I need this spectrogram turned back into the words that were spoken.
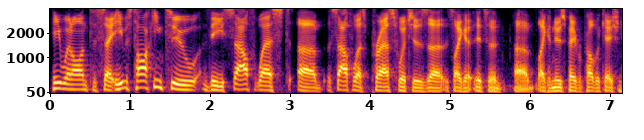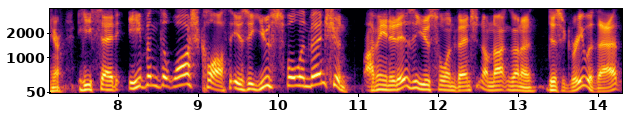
He went on to say he was talking to the Southwest uh, Southwest Press, which is uh, it's like a it's a uh, like a newspaper publication here. He said even the washcloth is a useful invention. I mean, it is a useful invention. I'm not going to disagree with that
